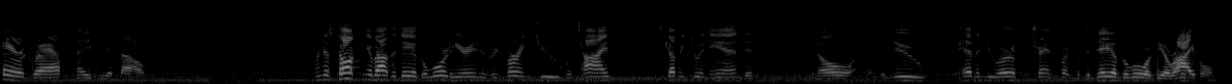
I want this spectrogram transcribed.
paragraph may be about. When it's talking about the day of the Lord here, it is referring to when time is coming to an end and, you know, the new heaven, new earth, the transport, but the day of the Lord, the arrival.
